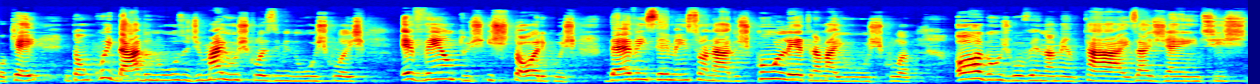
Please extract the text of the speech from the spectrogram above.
ok? Então, cuidado no uso de maiúsculas e minúsculas. Eventos históricos devem ser mencionados com letra maiúscula. Órgãos governamentais, agentes.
